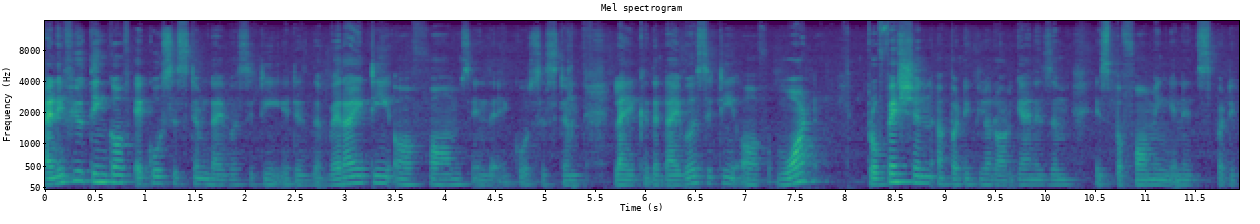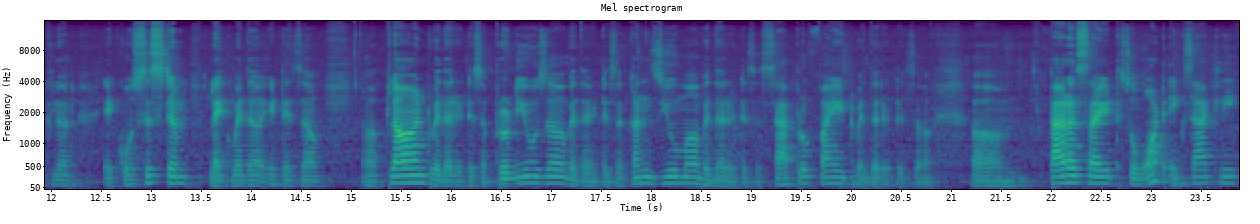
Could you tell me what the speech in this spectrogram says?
And if you think of ecosystem diversity, it is the variety of forms in the ecosystem, like the diversity of what profession a particular organism is performing in its particular ecosystem, like whether it is a a plant, whether it is a producer, whether it is a consumer, whether it is a saprophyte, whether it is a um, parasite. So what exactly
